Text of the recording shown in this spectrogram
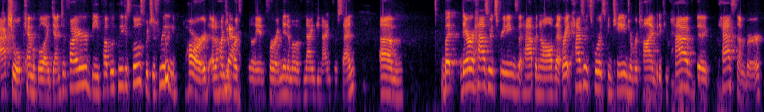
actual chemical identifier be publicly disclosed, which is really hard at 100 yeah. parts per million for a minimum of 99%. Um, but there are hazard screenings that happen and all of that, right? Hazard scores can change over time, but if you have the CAS number,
